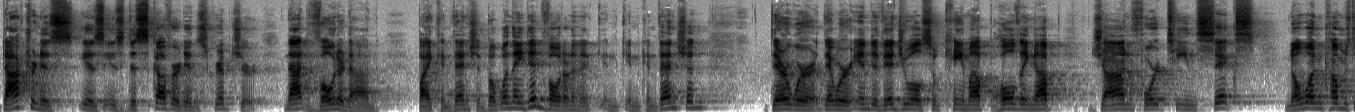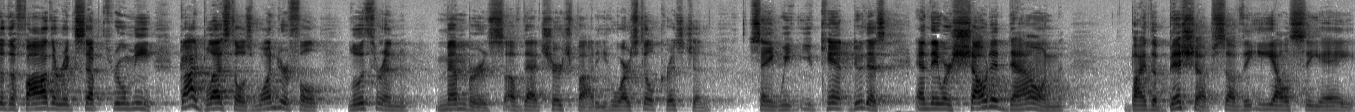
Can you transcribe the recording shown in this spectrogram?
Doctrine is, is, is discovered in Scripture, not voted on by convention. But when they did vote on it in, in convention, there were, there were individuals who came up holding up John 14, 6. No one comes to the Father except through me. God bless those wonderful Lutheran members of that church body who are still Christian, saying, we, You can't do this. And they were shouted down by the bishops of the ELCA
